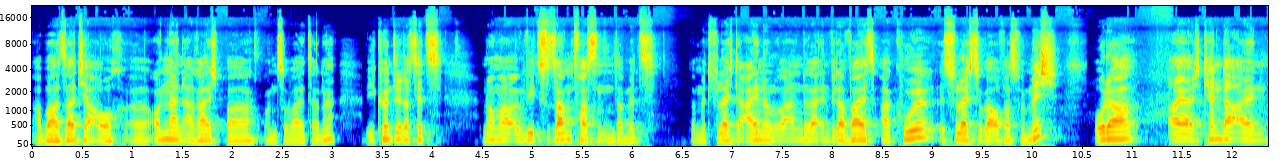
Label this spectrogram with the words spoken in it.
aber seid ja auch äh, online erreichbar und so weiter. Ne? Wie könnt ihr das jetzt nochmal irgendwie zusammenfassen, damit, damit vielleicht der eine oder andere entweder weiß, ah cool, ist vielleicht sogar auch was für mich oder ah ja, ich kenne da einen,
